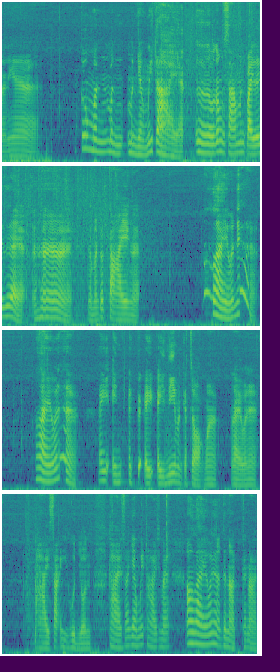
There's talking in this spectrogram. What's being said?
นะเนี่ย ก็มันมันมันยังไม่ตายอะ เออเราต้องซ้ำมันไปเรื่อยๆอะอ่าแต่มันก็ตายเองแหละอะไรวะเนี่ย อะไรวะเนี่ยไอไอไอไอไอนี่มันกระจอกมากอะไรวะเนี่ยตายซะไอหุ่นยนต์ตายซะยังไม่ตายใช่ไหมอะไรวะเนี่ยขนาดขนาด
